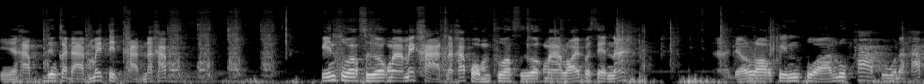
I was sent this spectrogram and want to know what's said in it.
นี่นะครับ ดึงกระดาษไม่ติดขัดนะครับปิ้นตัวเสือออกมาไม่ขาดนะครับ ผมตัวเสือออกมาร้อยเปอร์เซ็นต์นะเดี๋ยวลองปิ้นตัวรูปภาพดูนะครับ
